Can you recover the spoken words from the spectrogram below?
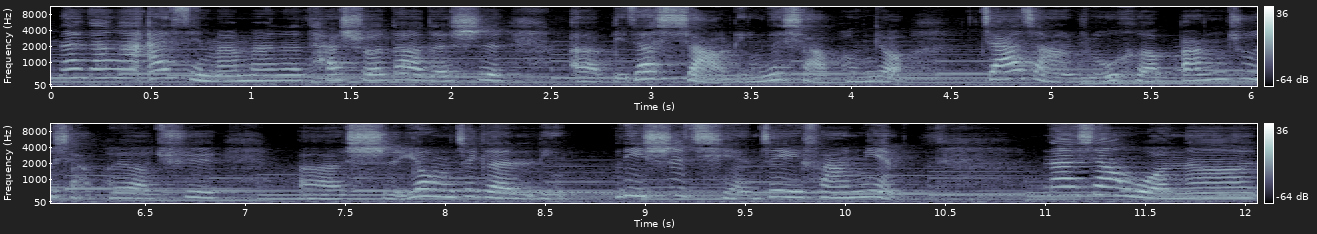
那刚刚艾喜妈妈呢，她说到的是，呃，比较小龄的小朋友，家长如何帮助小朋友去，呃，使用这个立立式钱这一方面。那像我呢，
